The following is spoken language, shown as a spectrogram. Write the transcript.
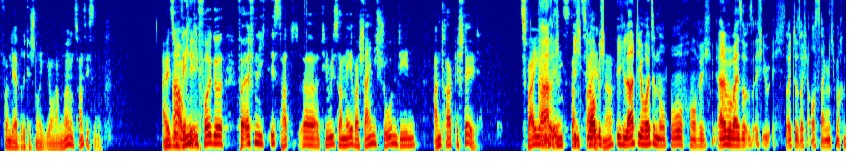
Von der britischen Regierung am 29. Also, Ah, wenn okay. die Folge veröffentlicht ist, hat äh, Theresa May wahrscheinlich schon den Antrag gestellt. Zwei Jahre sind es dann ich Zeit, glaube, ich, ne? ich lade die heute noch hoch, hoffe ich. Ja, wobei, so- ich, ich sollte solche Aussagen nicht machen.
